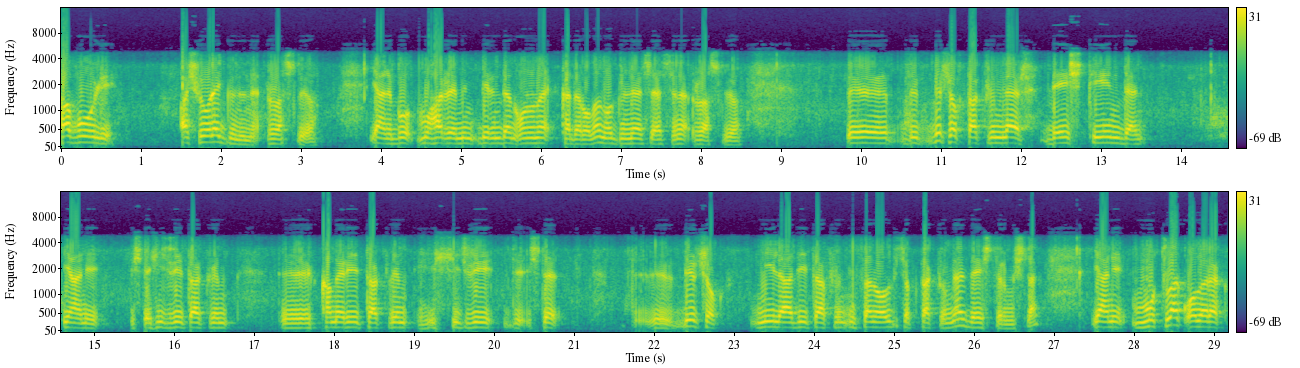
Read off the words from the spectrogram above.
kabulü aşure gününe rastlıyor. Yani bu Muharrem'in birinden onuna kadar olan o günler içerisine rastlıyor. Ee, Birçok takvimler değiştiğinden yani işte hicri takvim, e, kameri takvim, hicri işte e, birçok miladi takvim, insanoğlu birçok takvimler değiştirmişler. Yani mutlak olarak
